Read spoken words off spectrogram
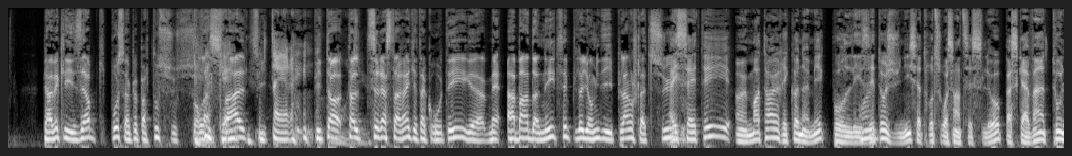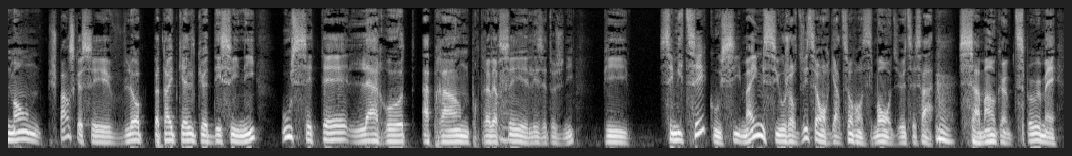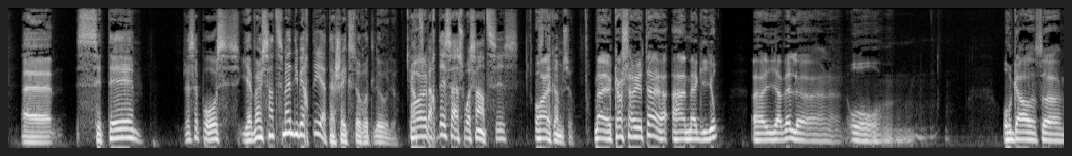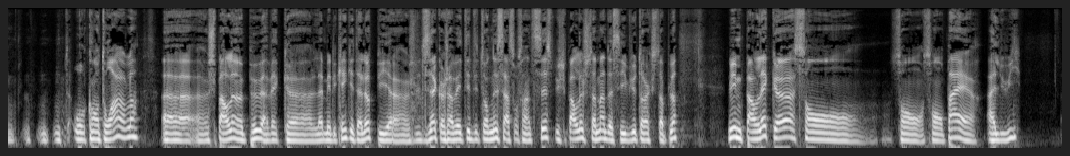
Puis avec les herbes qui poussent un peu partout sur, sur l'asphalte. Sur le terrain. Puis t'as t'as le petit restaurant qui est à côté, euh, mais abandonné, tu sais. Puis là, ils ont mis des planches là-dessus. Hey, ça a été un moteur économique pour les Ouais. États-Unis, cette route 66-là, parce qu'avant, tout le monde, je pense que c'est là peut-être quelques décennies, où c'était la route à prendre pour traverser les États-Unis. Puis c'est mythique aussi, même si aujourd'hui, on regarde ça, on se dit, mon Dieu, tu sais, ça, ça manque un petit peu, mais euh, c'était, je sais pas, il y avait un sentiment de liberté attaché avec cette route-là. là. Quand Ouais. tu partais ça à 66, Ouais. c'était comme ça. Mais quand je suis arrêté à, à Maguillot, euh, il y avait le au au gaz euh, au comptoir là. Euh, je parlais un peu avec euh, l'américain qui était là puis euh, je lui disais que j'avais été détourné sur la 66 puis je parlais justement de ces vieux truck stop là. Lui il me parlait que son son son père à lui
